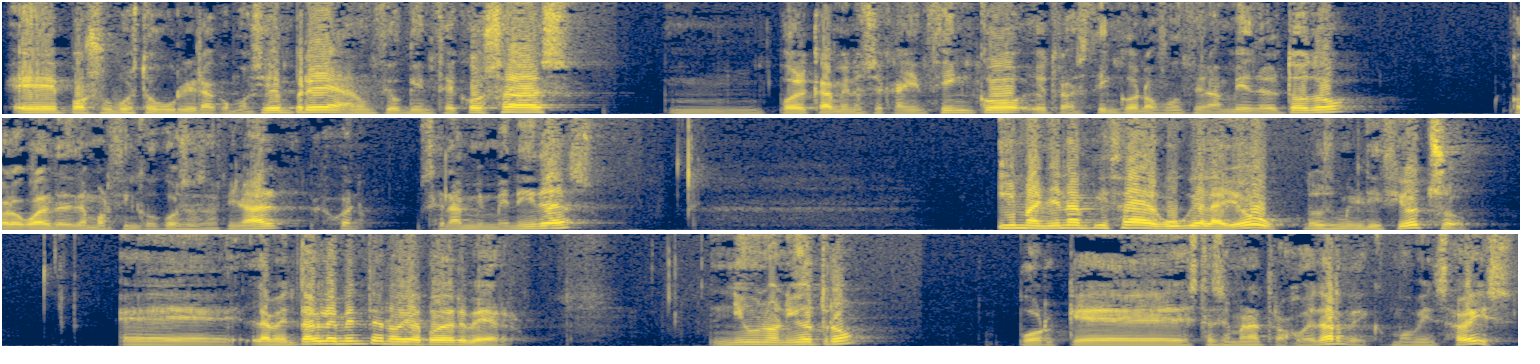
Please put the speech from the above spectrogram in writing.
Eh, por supuesto ocurrirá como siempre, anuncio 15 cosas, mm, por el camino se caen 5 y otras 5 no funcionan bien del todo, con lo cual tendremos 5 cosas al final, pero bueno, serán bienvenidas. Y mañana empieza el Google I.O. 2018. Eh, lamentablemente no voy a poder ver ni uno ni otro, porque esta semana trabajo de tarde, como bien sabéis.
